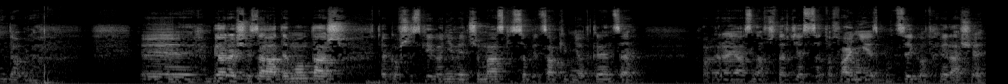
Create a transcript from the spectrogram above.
Dobra. Yy, biorę się za demontaż tego wszystkiego. Nie wiem, czy maski sobie całkiem nie odkręcę. Cholera jasna, w 40 to fajnie jest, bo cyk, odchyla się,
